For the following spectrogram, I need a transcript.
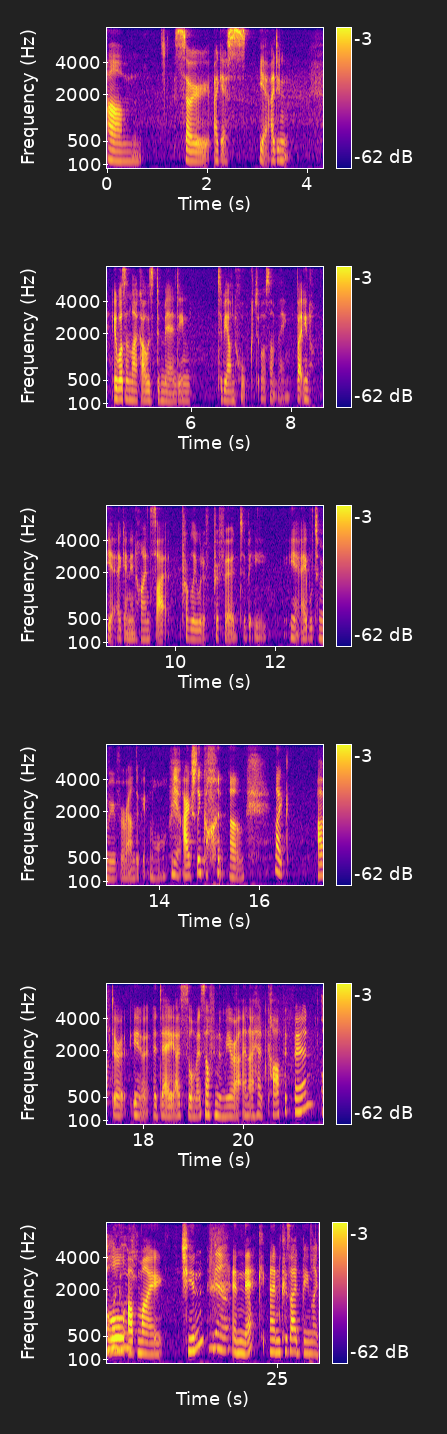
Um, so I guess, yeah, I didn't, it wasn't like I was demanding to be unhooked or something. But in, yeah, again, in hindsight, probably would have preferred to be, yeah, able to move around a bit more. Yeah. I actually got um, like after you know a day, I saw myself in the mirror and I had carpet burn Oh all gosh. up my chin yeah. and neck, and because I'd been like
